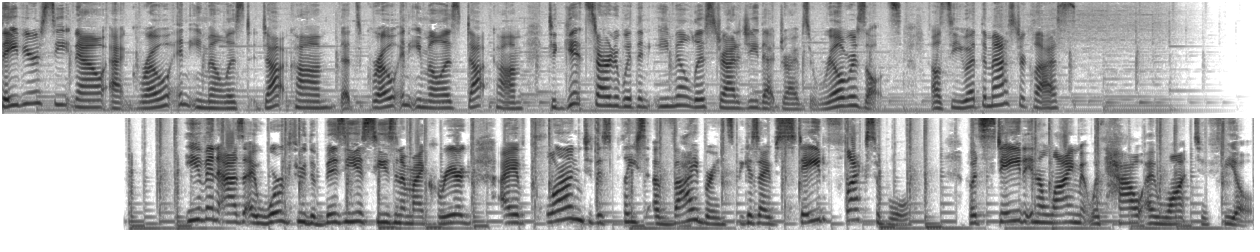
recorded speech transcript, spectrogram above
Save your seat now at growanemaillist.com. That's growanemaillist.com to get started with an email list strategy that drives real results. I'll see you at the masterclass. Even as I work through the busiest season of my career, I have clung to this place of vibrance because I've stayed flexible, but stayed in alignment with how I want to feel.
